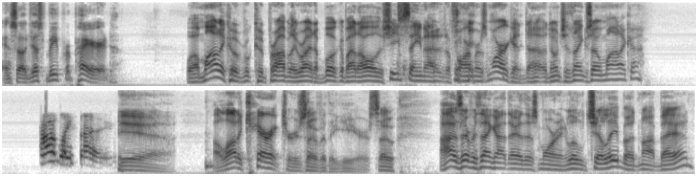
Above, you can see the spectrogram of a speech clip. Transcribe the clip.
and so just be prepared. Well, Monica could probably write a book about all that she's seen out at the farmer's market. Uh, don't you think so, Monica? Probably so. Yeah. A lot of characters over the years. So, how's everything out there this morning? A little chilly, but not bad.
